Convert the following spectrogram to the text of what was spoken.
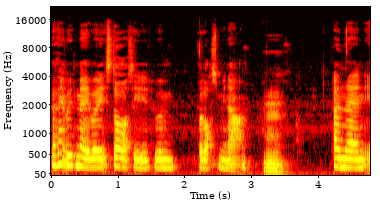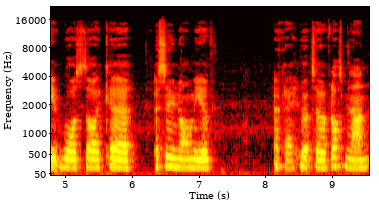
I think with me where it started when I lost my nan, Mm. And then it was like a, a tsunami of okay, look, so I've lost my nan,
